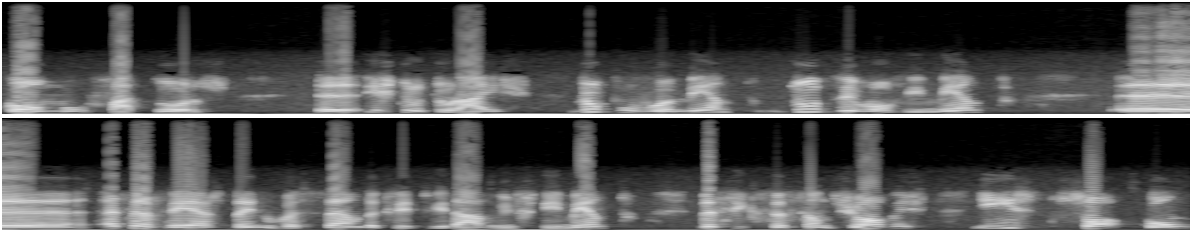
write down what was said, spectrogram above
como fatores eh, estruturais do povoamento, do desenvolvimento através da inovação, da criatividade, do investimento, da fixação de jovens e isto só com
